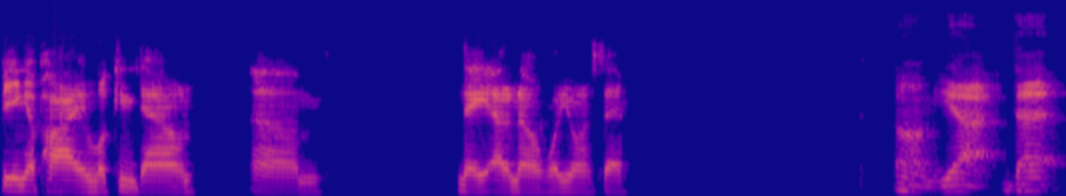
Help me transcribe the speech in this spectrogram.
being up high, looking down. Um, Nate, I don't know. What do you want to say? Um, yeah, that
